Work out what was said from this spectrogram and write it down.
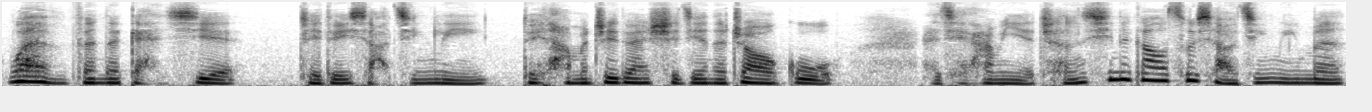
万分的感谢这对小精灵对他们这段时间的照顾，而且他们也诚心的告诉小精灵们。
